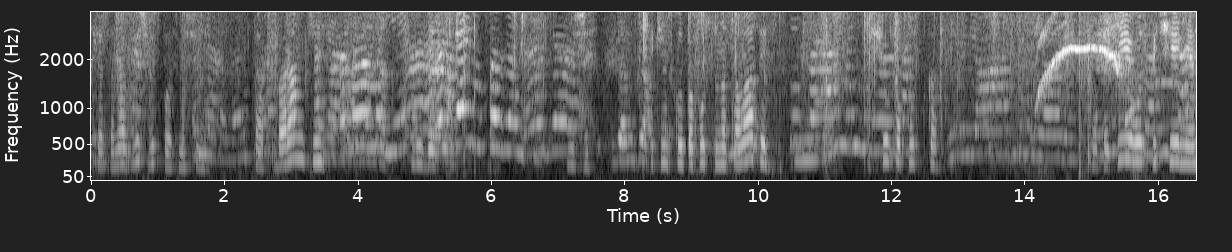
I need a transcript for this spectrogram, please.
Сейчас она, видишь, выспалась в машине. Так, баранки. Любят. Держи. Пекинскую капусту на салаты. Еще капустка. Вот такие вот печенья.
